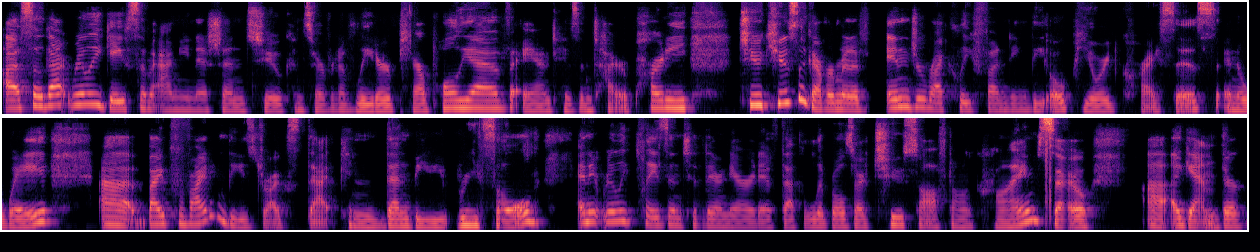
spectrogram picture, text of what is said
Uh, so that really gave some ammunition to conservative leader Pierre Poilievre and his entire party to accuse the government of indirectly funding the opioid crisis in a way uh, by providing these drugs that can then be resold. And it really plays into their narrative that the liberals are too soft on crime. So, uh, again, they're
